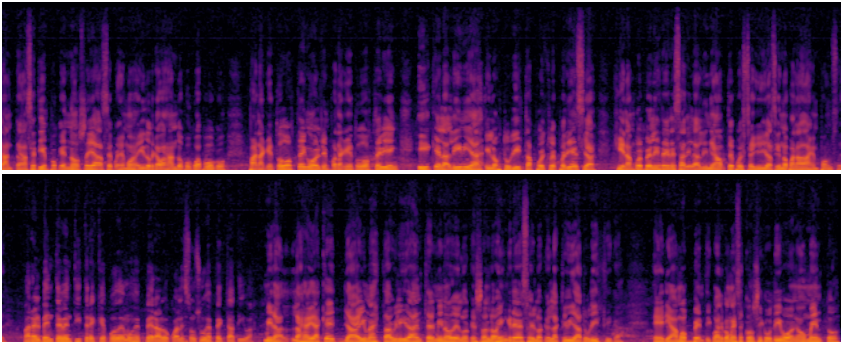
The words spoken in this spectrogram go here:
tanto hace tiempo que no se hace, pues hemos ido trabajando poco a poco para que todo esté en orden, para que todo esté bien y que la línea y los turistas por su experiencia quieran volver y regresar y la línea opte por seguir haciendo paradas en Ponce. Para el 2023, ¿qué podemos esperar o cuáles son sus expectativas? Mira, la realidad es que ya hay una estabilidad en términos de lo que son los ingresos y lo que es la actividad turística. Eh, llevamos 24 meses consecutivos en aumento,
